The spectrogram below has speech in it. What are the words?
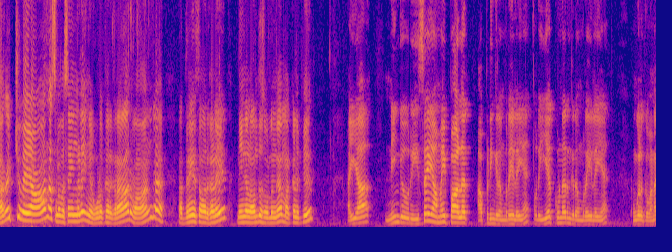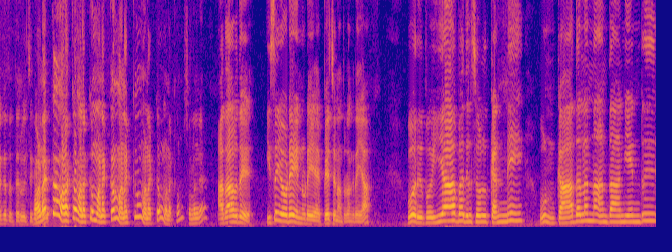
நகைச்சுவையாக சில விஷயங்களை இங்கே கொடுக்கறார் வாங்க தினேஷ் அவர்களே நீங்கள் வந்து சொல்லுங்கள் மக்களுக்கு. ஐயா நீங்கள் ஒரு இசை அமைப்பாளர் அப்படிங்கிற முறையிலையும் ஒரு இயக்குனருங்கிற முறையிலையும் உங்களுக்கு வணக்கத்தை தெரிவிச்சுக்க வணக்கம் வணக்கம் வணக்கம் வணக்கம் வணக்கம் வணக்கம் வணக்கம் சொல்லுங்கள் அதாவது இசையோட என்னுடைய பேச்சை நான் தொடங்குறேன்யா. ஒரு பொய்யா பதில் சொல் கண்ணே உன் காதலன் நான் தான் என்று.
